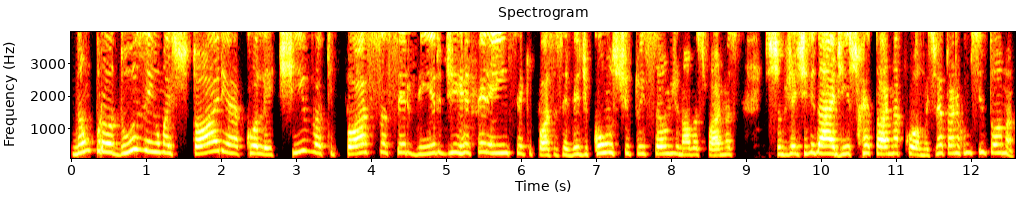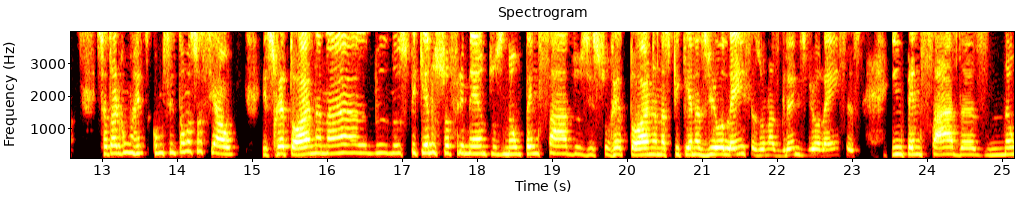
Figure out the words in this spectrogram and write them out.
não produzem uma história coletiva que possa servir de referência, que possa servir de constituição de novas formas de subjetividade. Isso retorna como? Isso retorna como sintoma. Isso retorna como, como sintoma social. Isso retorna na, nos pequenos sofrimentos não pensados. Isso retorna nas pequenas violências ou nas grandes violências impensadas, não,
